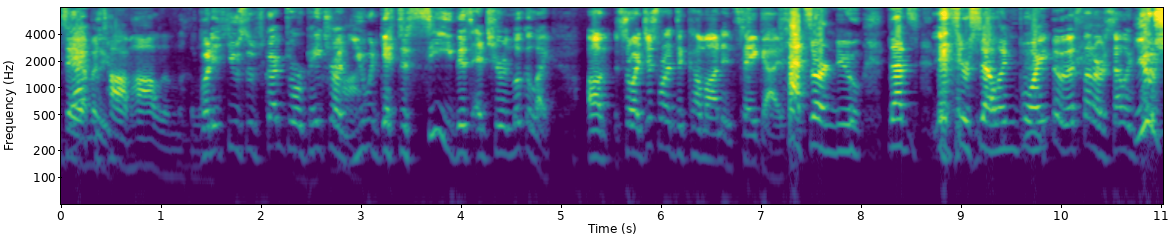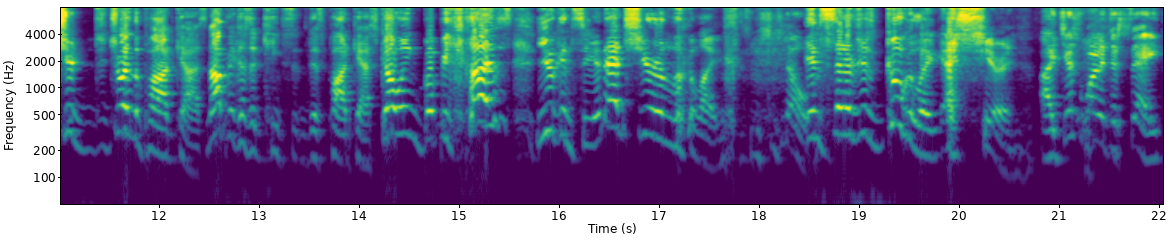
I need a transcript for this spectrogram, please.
say I'm a Tom Holland lookalike. But if you subscribe to our Patreon, you would get to see this Ed Sheeran lookalike. Um, so I just wanted to come on and say, guys. that's our new. That's that's your selling point. No, that's not our selling. Point. You point. should join the podcast, not because it keeps this podcast going, but because you can see an Ed Sheeran lookalike no. instead of just googling Ed Sheeran. I just wanted to say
